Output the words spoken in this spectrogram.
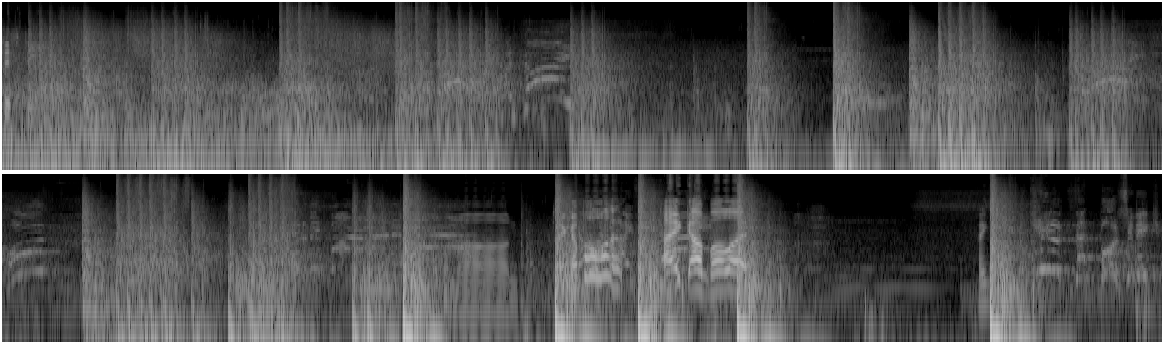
50. Ivan, die! Hold! Enemy fire! Come on. Take a bullet! Take a bullet! Thank you. Killed that Bolshevik!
